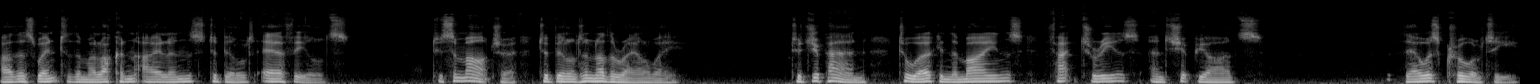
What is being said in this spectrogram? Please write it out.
Others went to the Moluccan Islands to build airfields, to Sumatra to build another railway, to Japan to work in the mines, factories, and shipyards. There was cruelty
